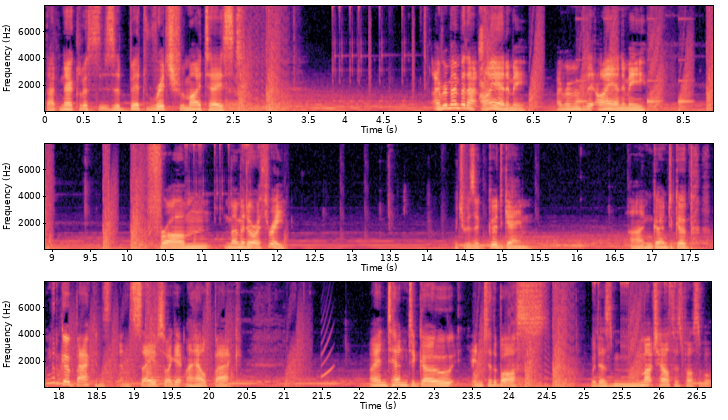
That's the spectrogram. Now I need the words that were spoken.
That necklace is a bit rich for my taste. I remember that eye enemy. I remember the eye enemy from Momodora 3, which was a good game. I'm going to go. I'm going to go back and, and save so I get my health back. I intend to go into the boss with as much health as possible.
